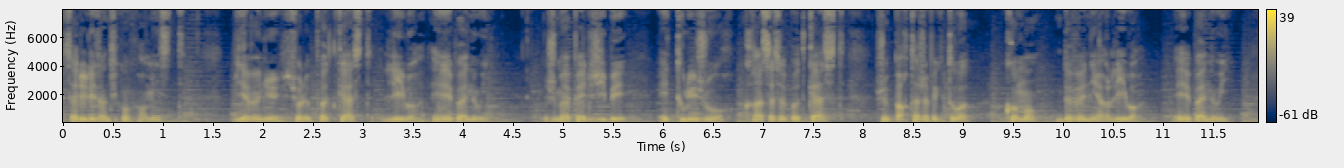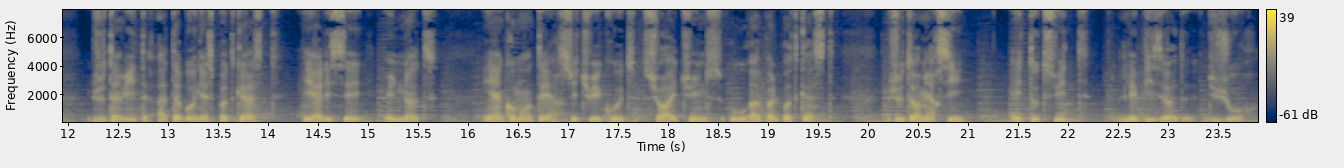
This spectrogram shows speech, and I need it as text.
Salut les anticonformistes. Bienvenue sur le podcast Libre et épanoui. Je m'appelle JB et tous les jours, grâce à ce podcast, je partage avec toi comment devenir libre et épanoui. Je t'invite à t'abonner à ce podcast et à laisser une note et un commentaire si tu écoutes sur iTunes ou Apple Podcast. Je te remercie et tout de suite, l'épisode du jour.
